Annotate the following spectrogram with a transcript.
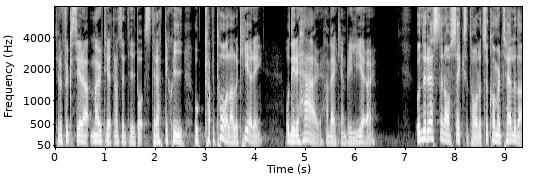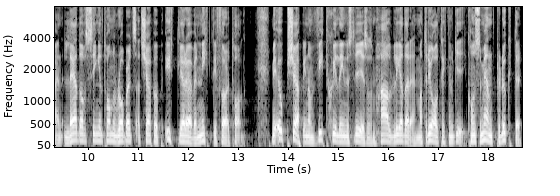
till att fokusera majoriteten av sin tid på strategi och kapitalallokering. Och det är det här han verkligen briljerar. Under resten av 60-talet så kommer Teledyne, ledd av Singleton Roberts, att köpa upp ytterligare över 90 företag. Med uppköp inom vitt skilda industrier såsom halvledare, materialteknologi, konsumentprodukter,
